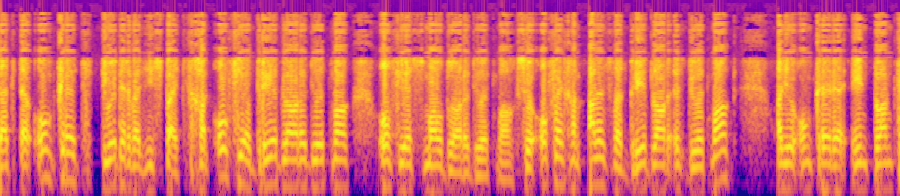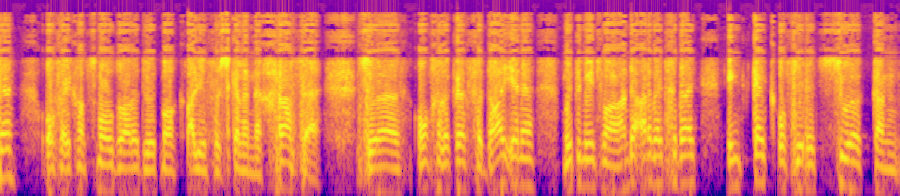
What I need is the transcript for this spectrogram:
dat 'n onkruiddoder wat jy spuit, gaan of jou breë blare doodmaak of jou smal blare doodmaak. So of hy gaan alles wat breë blare is doodmaak al jou onkruide en plante of hy gaan smaldware doodmaak al jou verskillende grasse. So uh, ongelukkig vir daai ene moet 'n mens maar hande arbeid gebruik en kyk of jy dit so kan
